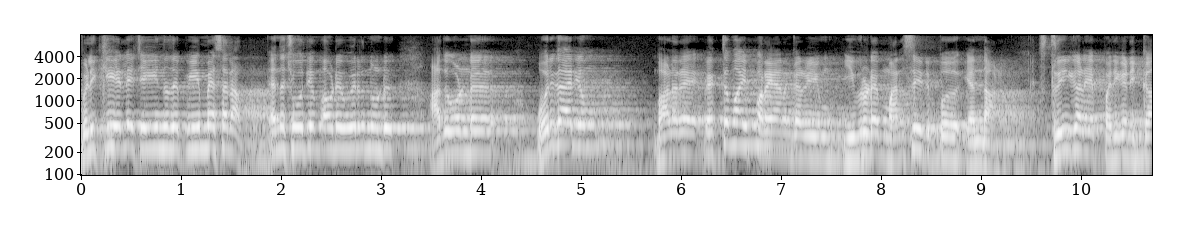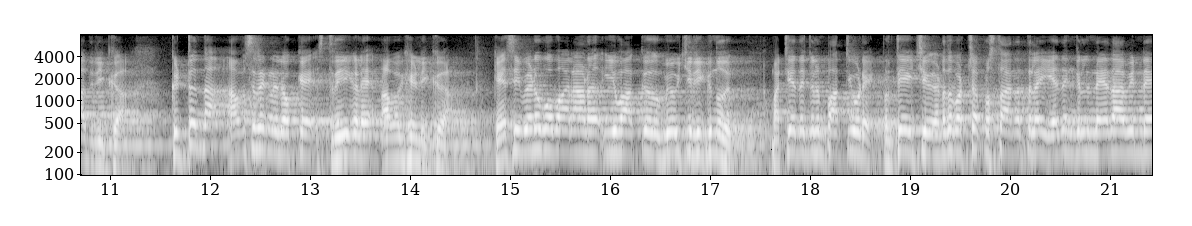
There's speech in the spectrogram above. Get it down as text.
വിളിക്കുകയല്ലേ ചെയ്യുന്നത് പി എം എ സലാം എന്ന ചോദ്യം അവിടെ ഉയരുന്നുണ്ട്. അതുകൊണ്ട് ഒരു കാര്യം വളരെ വ്യക്തമായി പറയാൻ കഴിയും. ഇവരുടെ മനസ്സിലിരിപ്പ് എന്താണ്? സ്ത്രീകളെ പരിഗണിക്കാതിരിക്കുക. കിട്ടുന്ന അവസരങ്ങളിലൊക്കെ സ്ത്രീകളെ അവഹേളിക്കുക. കെ സി വേണുഗോപാലാണ് ഈ വാക്ക് ഉപയോഗിച്ചിരിക്കുന്നത്. മറ്റേതെങ്കിലും പാർട്ടിയുടെ പ്രത്യേകിച്ച് ഇടതുപക്ഷ പ്രസ്ഥാനത്തിലെ ഏതെങ്കിലും നേതാവിന്റെ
